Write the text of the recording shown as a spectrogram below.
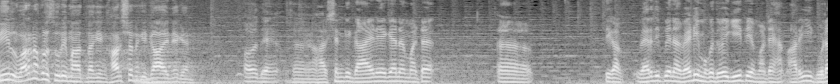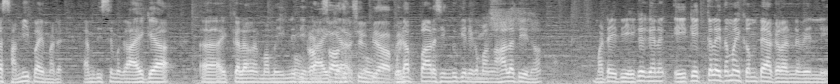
නිල් වර්ණකොළ සූරිය මහත්මයාගෙන් හර්ෂණගේ ගායනය ගැන. ඔව හර්ෂන්ගේ ගායනය ගැන මට තික වැරදි පෙන වැඩි. මොක දොයි ගීතය මට හරි ගොඩ සමීපයි මට. හැමතිස්සම ගායකයා එක්කලම මම ඉන්න ති. ගොඩක් පාර සිින්දු කියෙනක මං අහලතියෙනවා මට ඉති ඒක ගැන ඒක එක් කල තමයි කම්පයා කරන්න වෙන්නේ.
